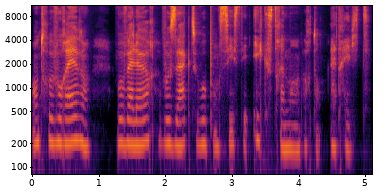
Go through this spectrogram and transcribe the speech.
entre vos rêves, vos valeurs, vos actes, vos pensées. C'est extrêmement important. À très vite.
